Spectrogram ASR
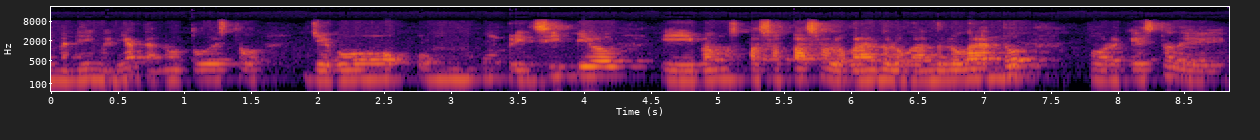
manera inmediata, ¿no? Todo esto llevó un, principio y vamos paso a paso logrando, logrando, logrando, porque esto de,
